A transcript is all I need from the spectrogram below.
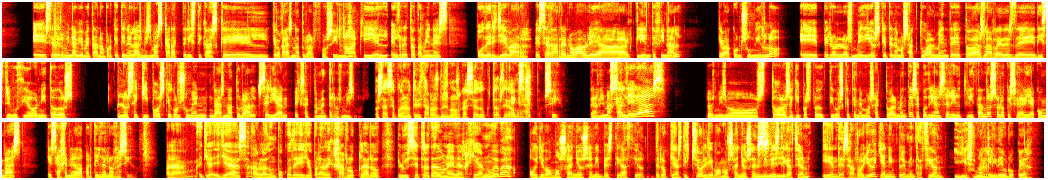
eh, se denomina biometano porque tiene las mismas características que el, gas natural fósil. ¿no? Aquí el reto también es poder llevar ese gas renovable al cliente final que va a consumirlo, eh, pero los medios que tenemos actualmente, todas las redes de distribución y todos los equipos que consumen gas natural serían exactamente los mismos. O sea, se pueden utilizar los mismos gasoductos, digamos. Exacto, sí. Las mismas calderas, los mismos, todos los equipos productivos que tenemos actualmente se podrían seguir utilizando, solo que se haría con gas que se ha generado a partir de los residuos ya, has hablado un poco de ello, para dejarlo claro, Luis, ¿se trata de una energía nueva o llevamos años en investigación? De lo que has dicho, llevamos años en investigación y en desarrollo y en implementación. Y es una realidad europea.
